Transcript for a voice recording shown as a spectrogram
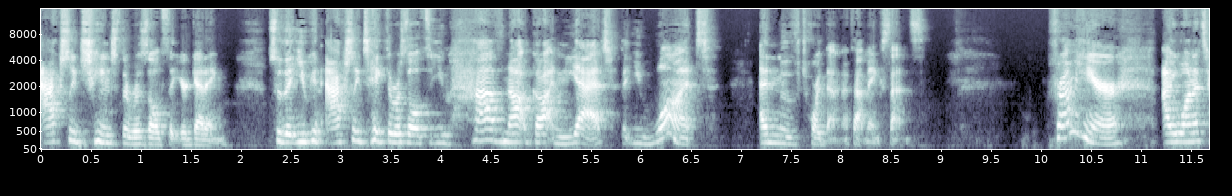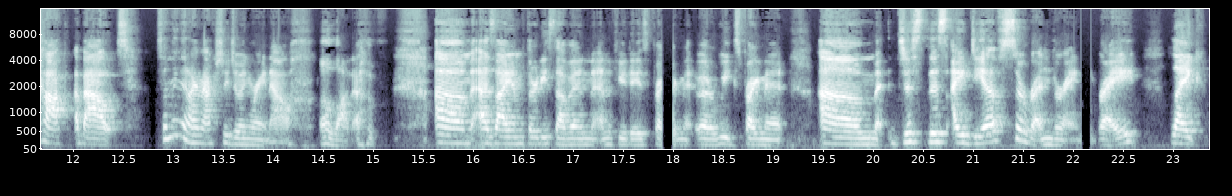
actually change the results that you're getting so that you can actually take the results that you have not gotten yet that you want and move toward them if that makes sense from here i want to talk about something that I'm actually doing right now, a lot of, um, as I am 37 and a few days pregnant or weeks pregnant. Um, just this idea of surrendering, right? Like,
